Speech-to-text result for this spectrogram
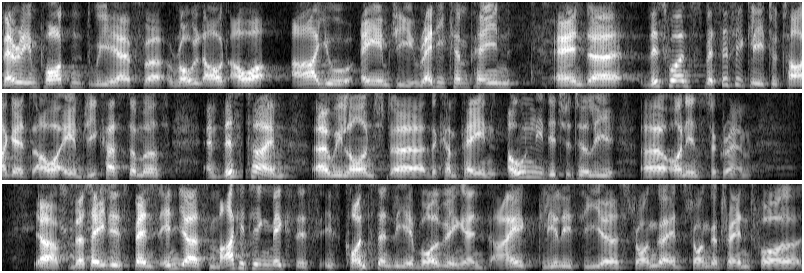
very important. We have uh, rolled out our Are You AMG Ready campaign. And uh, this one specifically to target our AMG customers. And this time uh, we launched uh, the campaign only digitally uh, on Instagram. Yeah, Mercedes-Benz India's marketing mix is constantly evolving, and I clearly see a stronger and stronger trend for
